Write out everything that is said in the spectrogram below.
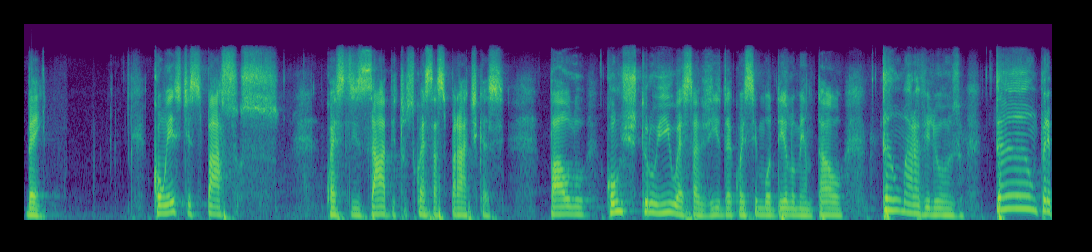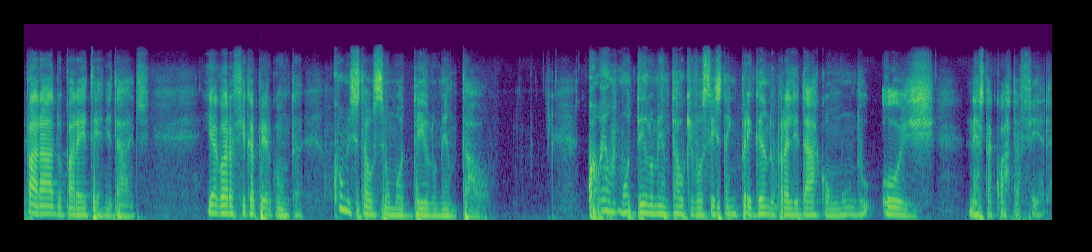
Bem, com estes passos, com estes hábitos, com essas práticas, Paulo construiu essa vida com esse modelo mental tão maravilhoso, tão preparado para a eternidade. E agora fica a pergunta: como está o seu modelo mental? Qual é o modelo mental que você está empregando para lidar com o mundo hoje, nesta quarta-feira?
